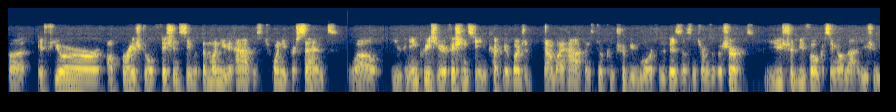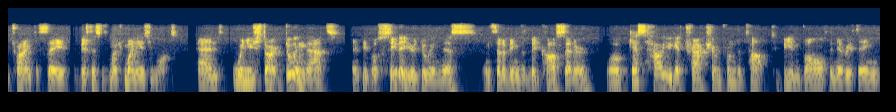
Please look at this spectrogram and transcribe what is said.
but if your operational efficiency with the money you have is 20%, well, you can increase your efficiency and cut your budget down by half and still contribute more to the business in terms of assurance. You should be focusing on that. You should be trying to save the business as much money as you want. And when you start doing that and people see that you're doing this instead of being this big cost center, well, guess how you get traction from the top to be involved in everything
